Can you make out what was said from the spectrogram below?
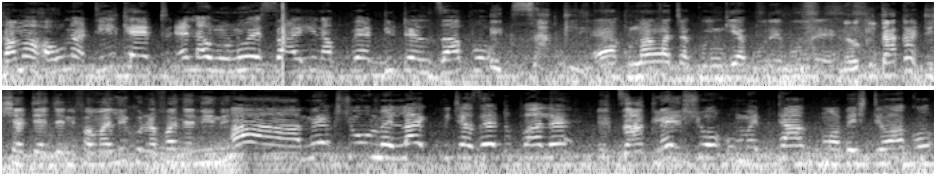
Kama hauna ticket, enda ununue saa hii na kupea details hapo. Exactly. Eh, kunanga cha kuingia bure bure. Na ukitaka t-shirt ya Jennifer Malik unafanya nini? Ah, make sure ume like picha zetu pale. Exactly. Make sure ume tag mabeshte wako.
